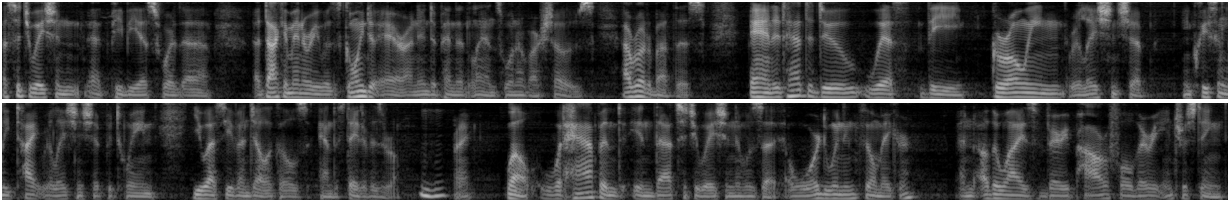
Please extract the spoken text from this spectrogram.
a situation at PBS where the a documentary was going to air on Independent Lens, one of our shows. I wrote about this. And it had to do with the growing relationship, increasingly tight relationship between U.S. evangelicals and the State of Israel, mm-hmm. right? Well, what happened in that situation, it was an award winning filmmaker, an otherwise very powerful, very interesting,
